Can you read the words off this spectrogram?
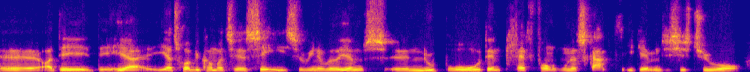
Øh, og det, det her, jeg tror, vi kommer til at se Serena Williams øh, nu bruge den platform, hun har skabt igennem de sidste 20 år,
